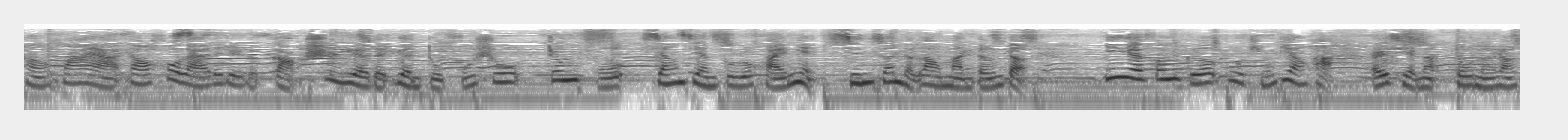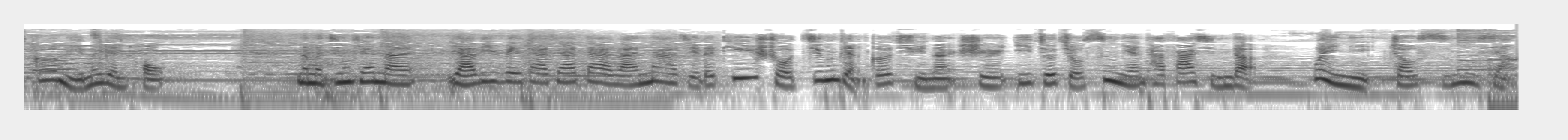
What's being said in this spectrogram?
看花呀，到后来的这个港式乐的愿赌服输、征服、相见不如怀念、心酸的浪漫等等，音乐风格不停变化，而且呢都能让歌迷们认同。那么今天呢，雅丽为大家带来娜姐的第一首经典歌曲呢，是一九九四年她发行的《为你朝思暮想》。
